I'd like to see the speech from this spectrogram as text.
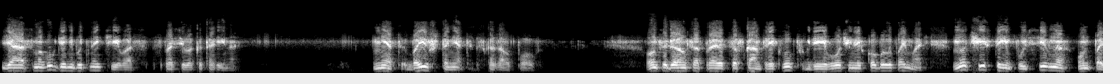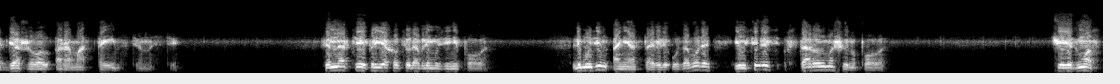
«Я смогу где-нибудь найти вас?» — спросила Катарина. «Нет, боюсь, что нет», — сказал Пол. Он собирался отправиться в кантри-клуб, где его очень легко было поймать, но чисто импульсивно он поддерживал аромат таинственности. Финнарти приехал сюда в лимузине Пола. Лимузин они оставили у завода и уселись в старую машину Пола. «Через мост»,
